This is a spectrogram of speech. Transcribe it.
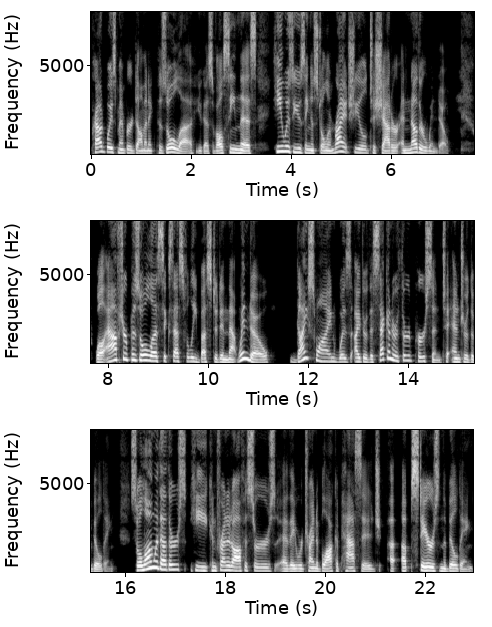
Proud Boys member Dominic Pezzola. You guys have all seen this. He was using a stolen riot shield to shatter another window. Well, after Pezzola successfully busted in that window, Gieswein was either the second or third person to enter the building. So, along with others, he confronted officers. Uh, they were trying to block a passage uh, upstairs in the building.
